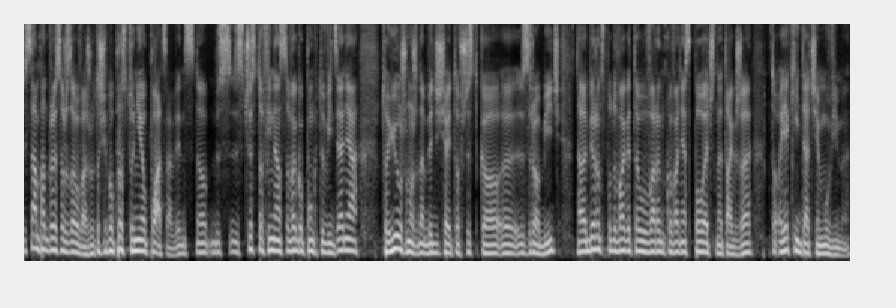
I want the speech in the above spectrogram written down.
sam pan profesor zauważył, to się po prostu nie opłaca, więc no, z, z czysto finansowego punktu widzenia to już można by dzisiaj to wszystko y, zrobić, no, ale biorąc pod uwagę te uwarunkowania społeczne także, to o jakiej dacie mówimy?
